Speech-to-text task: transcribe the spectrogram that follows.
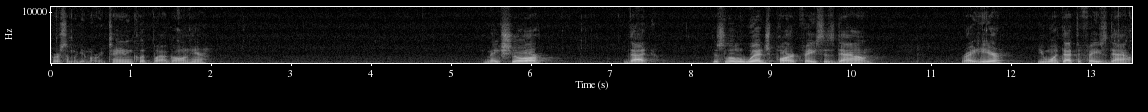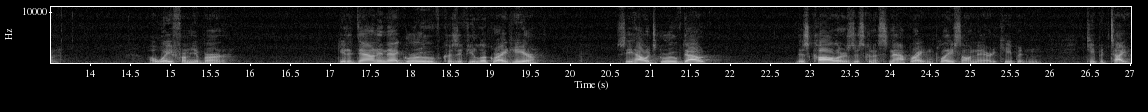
First, I'm gonna get my retaining clip back on here. Make sure that this little wedge part faces down right here. You want that to face down, away from your burner. Get it down in that groove, because if you look right here, see how it's grooved out? This collar is just going to snap right in place on there to keep it and keep it tight.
